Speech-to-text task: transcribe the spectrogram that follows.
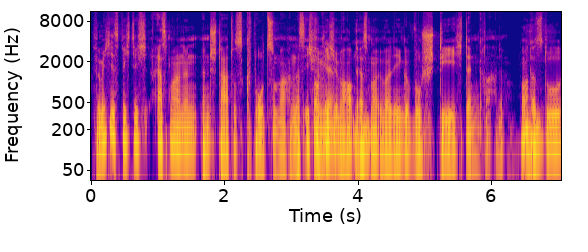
Für mich ist wichtig, erstmal einen, einen Status quo zu machen, dass ich für okay. mich überhaupt mhm. erstmal überlege, wo stehe ich denn gerade? Ja, mhm. Dass du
